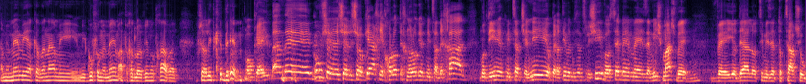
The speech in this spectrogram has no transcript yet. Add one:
המ"מ היא הכוונה מגוף המ"מ, אף אחד לא הבין אותך, אבל אפשר להתקדם. אוקיי, גוף שלוקח יכולות טכנולוגיות מצד אחד, מודיעיניות מצד שני, אופרטיביות מצד שלישי, ועושה בהם איזה מישמש ויודע להוציא מזה תוצר שהוא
